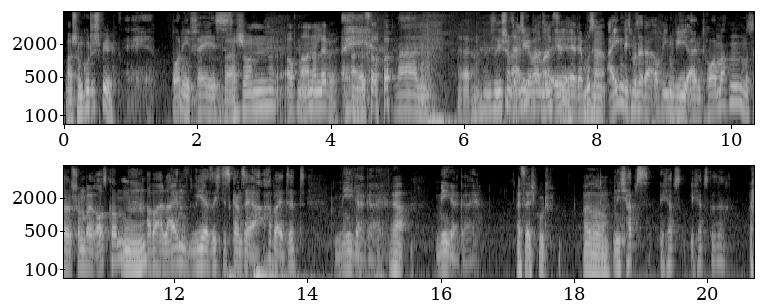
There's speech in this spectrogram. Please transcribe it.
War schon ein gutes Spiel. Boniface. War schon auf einem anderen Level. Also, Mann. sich schon Der, einige typ, also, äh, der muss ja. auch, eigentlich muss er da auch irgendwie ein Tor machen, muss da schon bei rauskommen. Mhm. Aber allein, wie er sich das Ganze erarbeitet, mega geil. ja, Mega geil. ist echt gut. Also, Und ich hab's, ich hab's, ich hab's gesagt.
